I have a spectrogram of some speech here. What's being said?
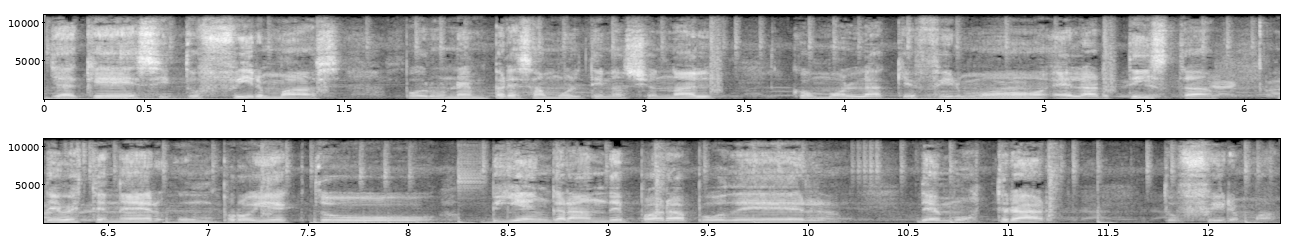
ya que si tú firmas por una empresa multinacional como la que firmó el artista, debes tener un proyecto bien grande para poder demostrar tu firma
